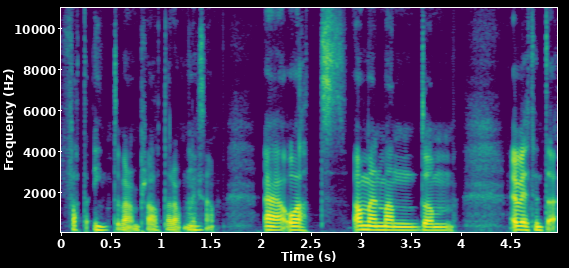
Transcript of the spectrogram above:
fattar inte vad de pratar om. Mm. Liksom. Eh, och att, ja men man, de, jag vet inte.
